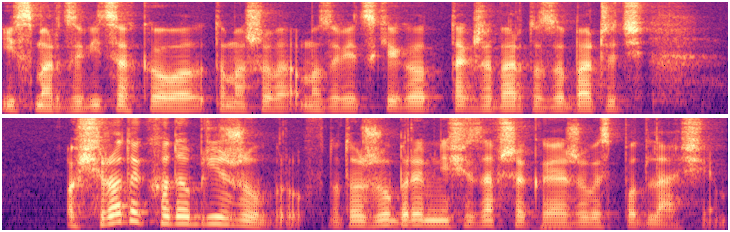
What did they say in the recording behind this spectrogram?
i w Smardzewicach koło Tomaszowa Mazowieckiego także warto zobaczyć ośrodek hodowli żubrów. No to żubry mnie się zawsze kojarzyły z Podlasiem.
